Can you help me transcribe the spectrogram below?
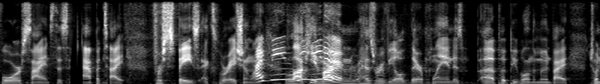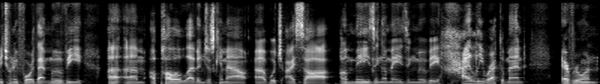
for science, this appetite for space exploration. Like I mean, Lockheed Martin has revealed their plan to uh, put people on the moon by 2024. That movie, uh, um, Apollo 11, just came out, uh, which I saw. Amazing, amazing movie. Highly recommend everyone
